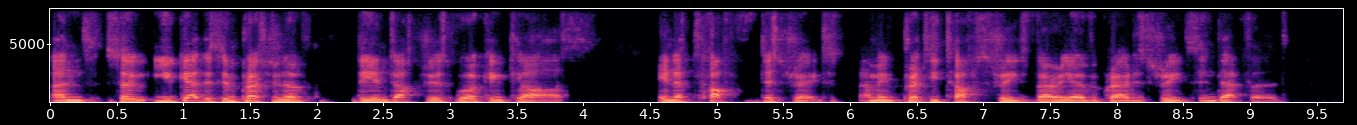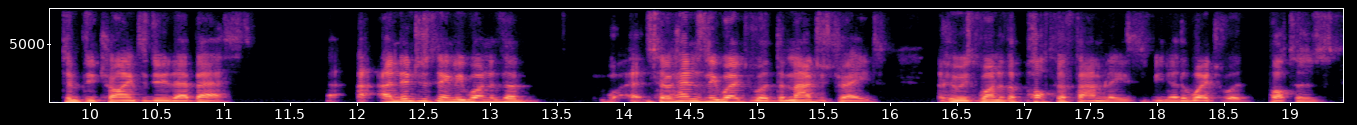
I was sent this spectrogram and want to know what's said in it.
and so you get this impression of the industrious working class in a tough district. I mean, pretty tough streets, very overcrowded streets in Deptford, simply trying to do their best and interestingly, one of the so Hensley Wedgwood, the magistrate, who is one of the Potter families, you know, the Wedgwood Potters,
